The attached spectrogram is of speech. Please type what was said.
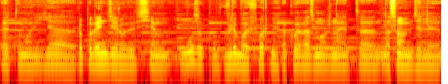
Поэтому я пропагандирую всем музыку в любой форме, какой возможно. Это на самом деле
